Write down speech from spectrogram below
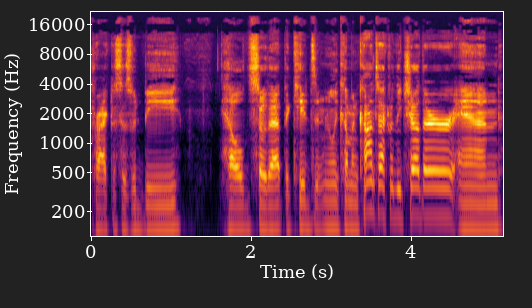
practices would be held so that the kids didn't really come in contact with each other and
